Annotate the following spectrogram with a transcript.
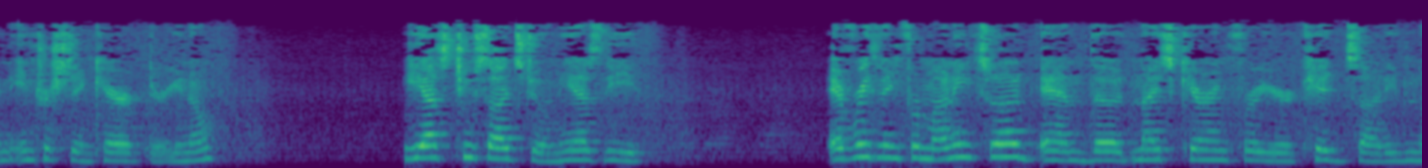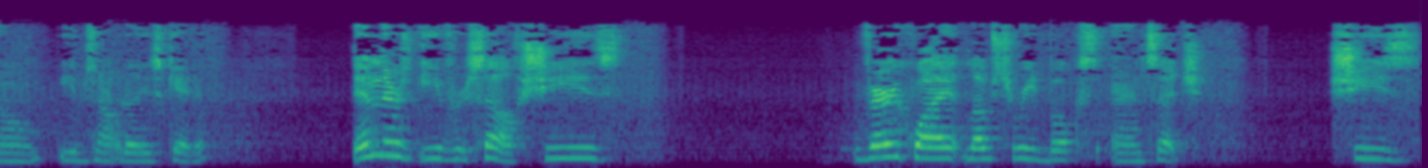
an interesting character. You know, he has two sides to him. He has the everything for money side and the nice caring for your kid side, even though Eve's not really his kid. Then there's Eve herself. She's very quiet, loves to read books and such. She's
